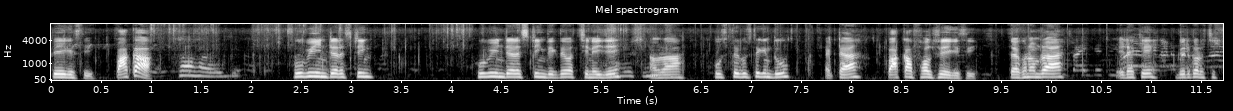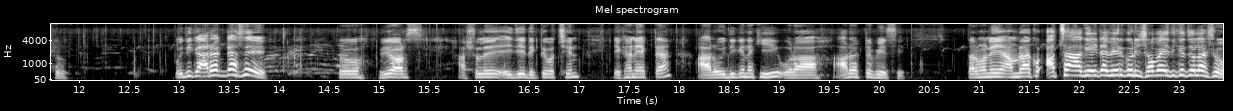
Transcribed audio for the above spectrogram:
পেয়ে গেছি। পাকা? খুবই ইন্টারেস্টিং খুবই ইন্টারেস্টিং দেখতে পাচ্ছেন এই যে, আমরা খুঁজতে খুঁজতে কিন্তু একটা পাকা ফল পেয়ে গেছি। তো এখন আমরা এটাকে বের করার চেষ্টা করব ওইদিকে আরও একটা আছে। তো ভিওর্স আসলে এই যে দেখতে পাচ্ছেন, এখানে একটা, আর ওইদিকে নাকি ওরা আরও একটা পেয়েছে। তার মানে আমরা আচ্ছা আগে এটা বের করি, সবাই এদিকে চলে আসো।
